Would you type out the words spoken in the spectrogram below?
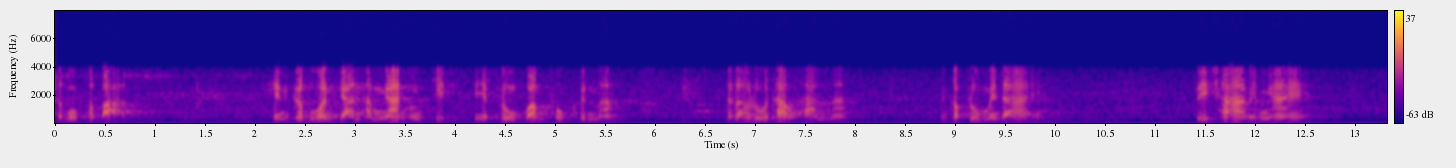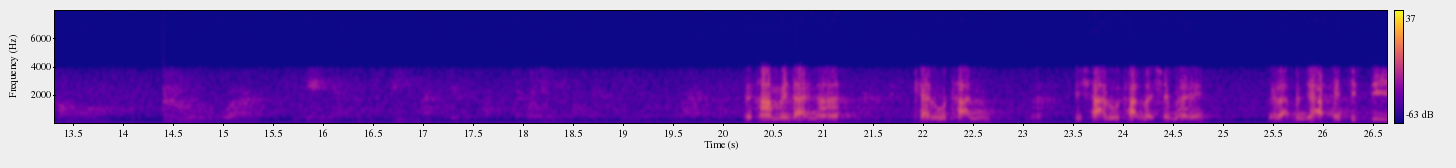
สมุปบาท เห็นกระบวนการทำงานของจิตที่จะปรุงความทุกข์ขึ้นมา ถ้าเรารู้เท่าทันนะ มันก็ปรุงไม่ได้ปรีชาเป็นไงห้ามไม่ได้นะ แค่รู้ทันปรีชารู้ทันแล้วใช่ไหม เวลามันอยากให้จิตดี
